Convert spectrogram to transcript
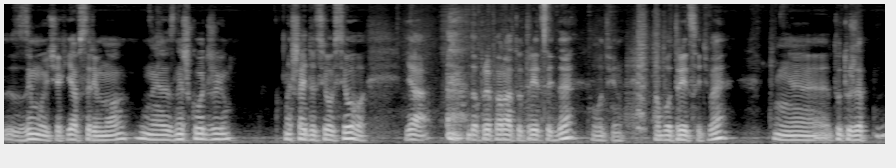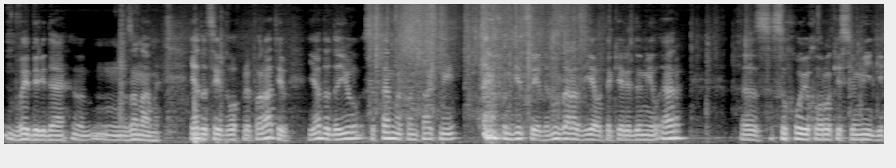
зимуючих я все одно е, знешкоджую. Ще й до цього всього я до препарату 30D, от він, або 30В. е, Тут уже вибір іде за нами. Я до цих двох препаратів я додаю системно-контактні фунгіциди. Ну, зараз є отакий редоміл R е, з сухою хлорокисю міді,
